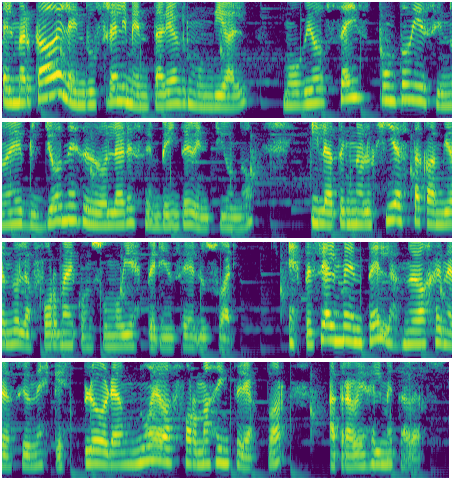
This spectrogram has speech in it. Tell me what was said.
El mercado de la industria alimentaria mundial movió 6.19 billones de dólares en 2021 y la tecnología está cambiando la forma de consumo y experiencia del usuario, especialmente las nuevas generaciones que exploran nuevas formas de interactuar a través del metaverso.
